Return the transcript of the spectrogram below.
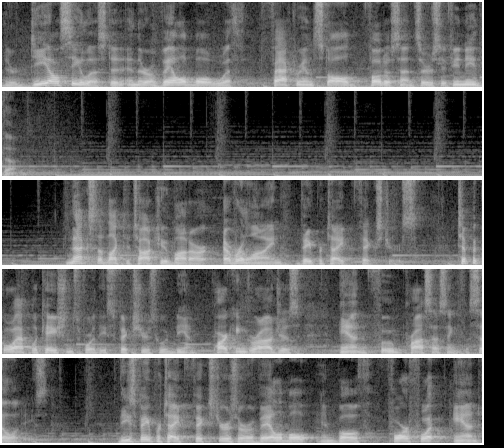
they're DLC listed and they're available with factory installed photosensors if you need them. Next, I'd like to talk to you about our Everline VaporTight fixtures. Typical applications for these fixtures would be in parking garages and food processing facilities. These VaporTite fixtures are available in both 4 foot and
